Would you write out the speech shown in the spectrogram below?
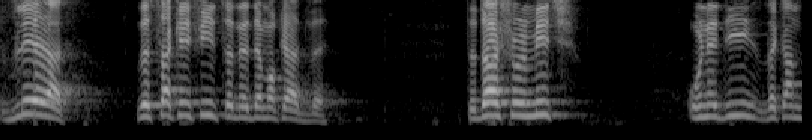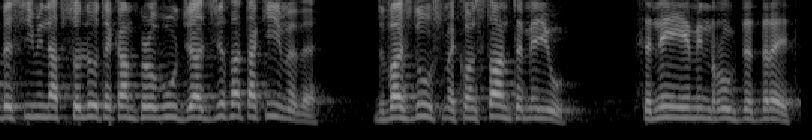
vlerat dhe sakrificën e demokratëve. Të dashur miq, unë e di dhe kam besimin absolut e kam provu gjatë gjitha takimeve, të vazhdushme, konstante me ju, se ne jemi në rrugë të drejtë,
